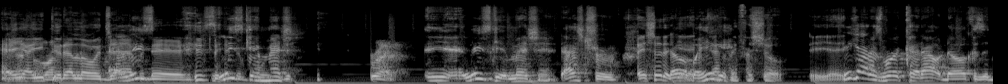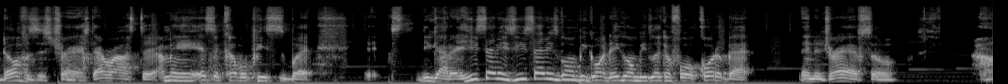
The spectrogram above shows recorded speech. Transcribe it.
Hey, yeah, you all threw that little jab least- in there. At least get mentioned. Right. Yeah, at least get mentioned. That's true. They should have, No, yeah, but he- definitely for sure. Yeah, He got his work cut out though, because the Dolphins is trash. That roster. I mean, it's a couple pieces, but it's, you got it. He said he's he said he's going to be going. They're going to be looking for a quarterback in the draft. So I don't,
